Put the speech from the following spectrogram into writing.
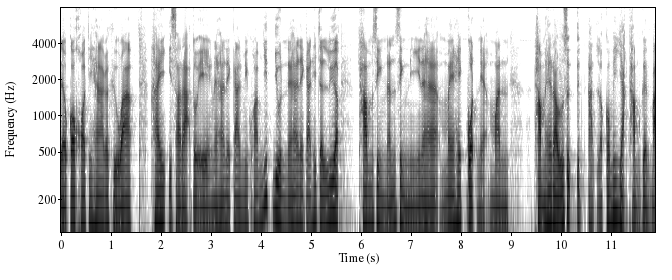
แล้วก็ข้อที่ 5 ก็คือว่าให้อิสระตัวเองนะฮะในการมีความยืดหยุ่นนะฮะในการที่จะเลือกทำสิ่งนั้นสิ่งนี้นะฮะไม่ให้กฎเนี่ยมัน ทำให้เรารู้สึกอึดอัด แล้วก็ไม่อยากทำเกินไป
